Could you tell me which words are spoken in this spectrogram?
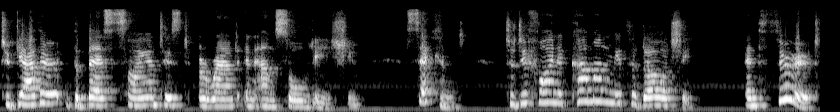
to gather the best scientists around an unsolved issue. Second, to define a common methodology. And third,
